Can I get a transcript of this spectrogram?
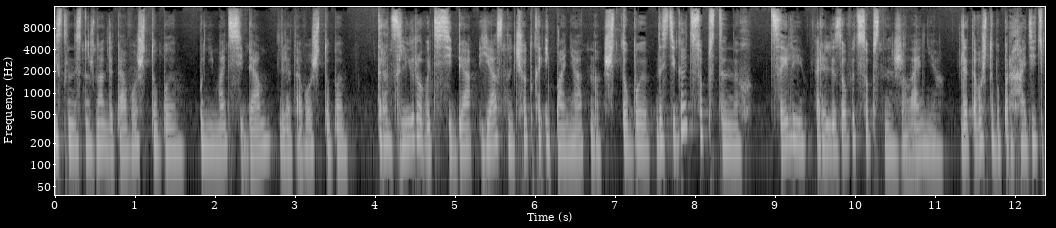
Искренность нужна для того, чтобы понимать себя, для того, чтобы транслировать себя ясно, четко и понятно, чтобы достигать собственных целей, реализовывать собственные желания, для того, чтобы проходить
